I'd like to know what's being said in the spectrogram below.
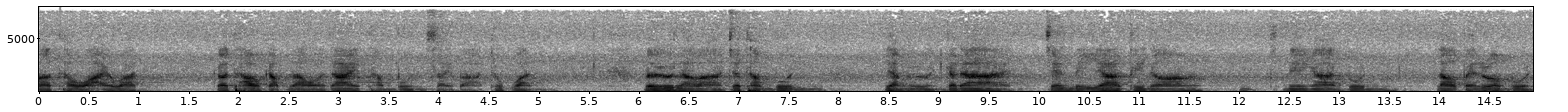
มาถวายวัด ก็เท่ากับเราได้ทำบุญใส่บาตรทุกวัน หรือเราอาจจะทำบุญอย่างอื่นก็ได้ เช่นมีญาติพี่น้องมีงานบุญ เราไปร่วมบุญ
